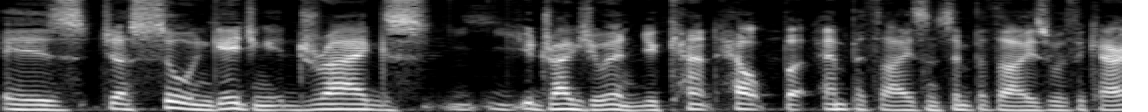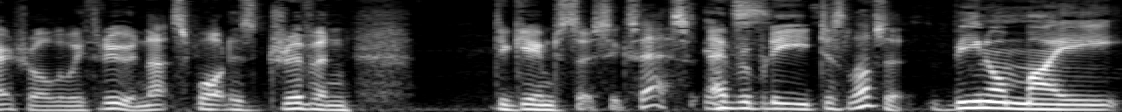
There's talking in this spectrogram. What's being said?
is just so engaging. It drags you drags you in. You can't help but empathise and sympathise with the character all the way through, and that's what has driven the game to such success. Everybody just loves it. been on my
